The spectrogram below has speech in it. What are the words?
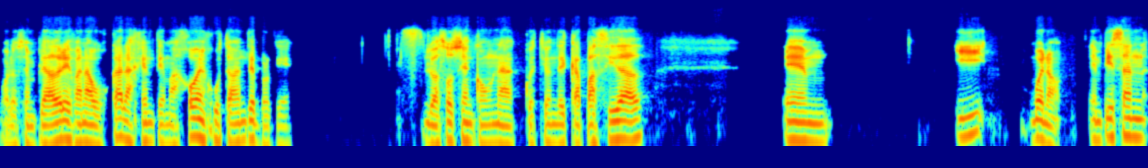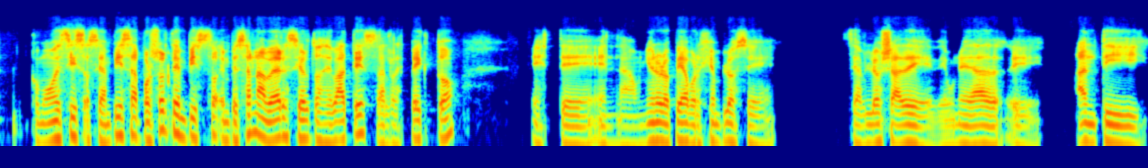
los empleadores van a buscar a gente más joven justamente porque lo asocian con una cuestión de capacidad. Em, y bueno, empiezan, como decís, o sea, empieza, por suerte empiezo, empezaron a haber ciertos debates al respecto. Este, en la Unión Europea, por ejemplo, se, habló ya de, una edad eh, anti,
